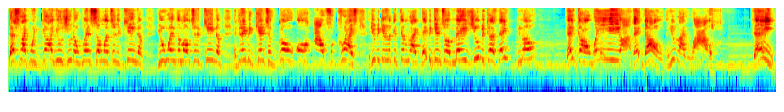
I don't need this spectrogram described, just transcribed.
That's like when God used you to win someone to the kingdom. You win them over to the kingdom, and then they begin to go all out for Christ. And you begin to look at them like they begin to amaze you because they, you know, they gone way off. They gone. And you're like, wow, dang.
